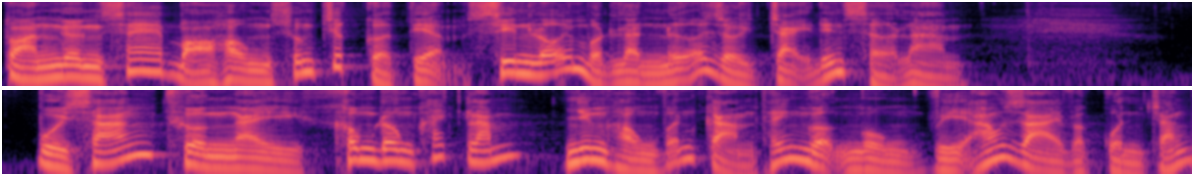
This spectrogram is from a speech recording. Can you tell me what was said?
Toàn ngừng xe bỏ Hồng xuống trước cửa tiệm, xin lỗi một lần nữa rồi chạy đến sở làm. Buổi sáng thường ngày không đông khách lắm, nhưng Hồng vẫn cảm thấy ngượng ngùng vì áo dài và quần trắng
